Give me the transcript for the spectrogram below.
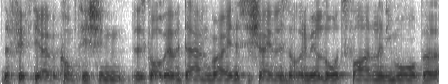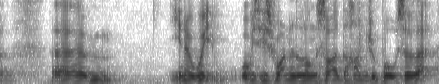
the 50 over competition has got a bit of a downgrade. It's a shame there's not going to be a Lord's final anymore, but um, you know, we obviously it's running alongside the 100 ball, so that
